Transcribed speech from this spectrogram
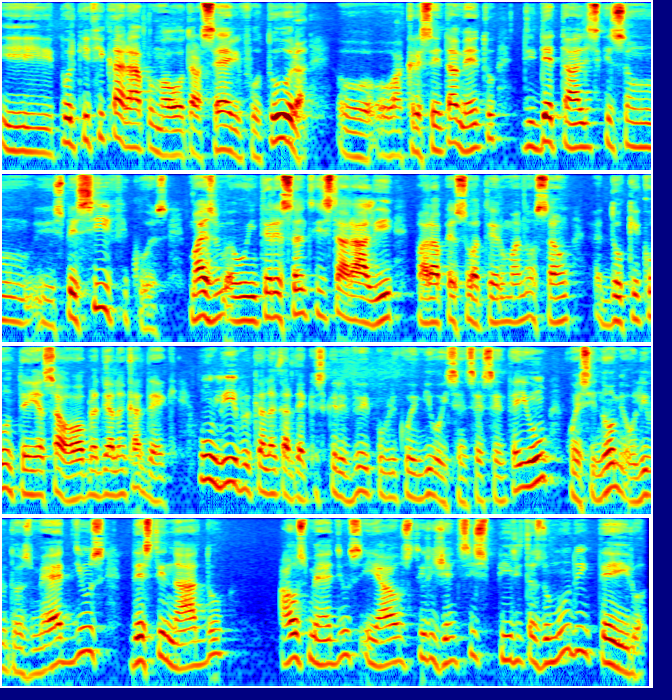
E porque ficará para uma outra série futura o, acrescentamento de detalhes que são específicos, mas o interessante estará ali para a pessoa ter uma noção do que contém essa obra de Allan Kardec. Um livro que Allan Kardec escreveu e publicou em 1861, com esse nome, O Livro dos Médiuns, destinado aos médiuns e aos dirigentes espíritas do mundo inteiro,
